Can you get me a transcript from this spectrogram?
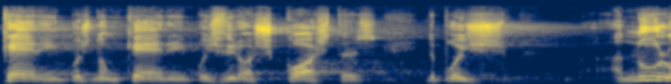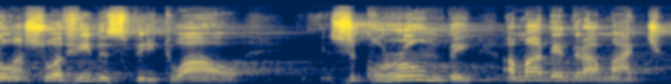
querem, depois não querem, depois viram as costas, depois anulam a sua vida espiritual, se corrompem. Amado, é dramático.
